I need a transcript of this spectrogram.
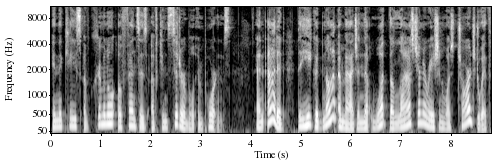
in the case of criminal offenses of considerable importance, and added that he could not imagine that what the last generation was charged with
